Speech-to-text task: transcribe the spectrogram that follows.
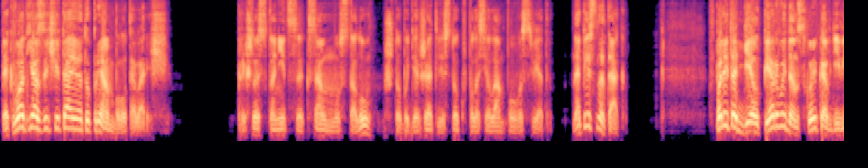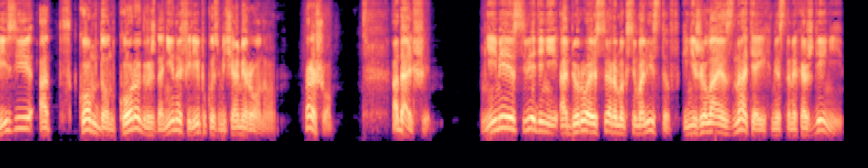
«Так вот я зачитаю эту преамбулу, товарищи». Пришлось склониться к самому столу, чтобы держать листок в полосе лампового света. Написано так. В политотдел первой Донской кавдивизии от комдонкора гражданина Филиппа Кузьмича Миронова. Хорошо. А дальше? Не имея сведений о бюро эсера-максималистов и не желая знать о их местонахождении,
